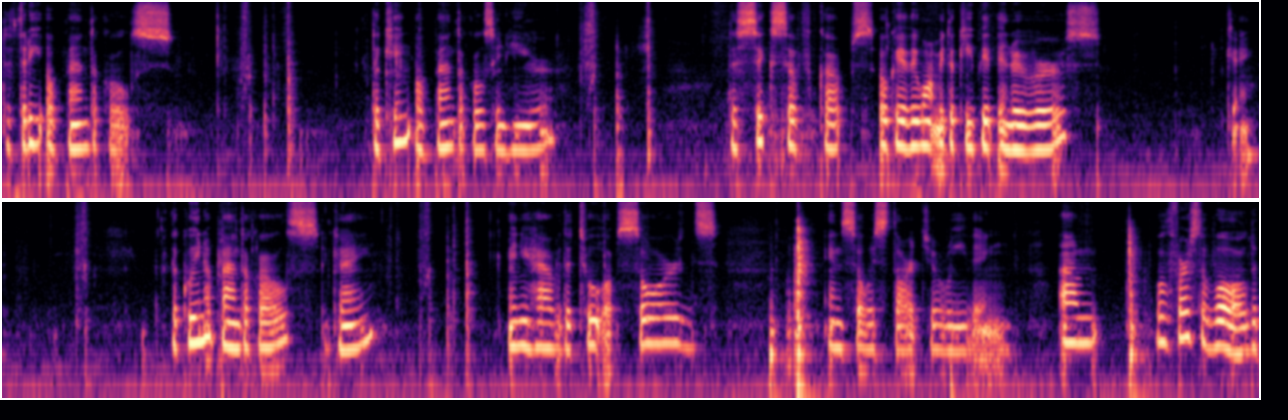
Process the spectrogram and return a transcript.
The Three of Pentacles. The King of Pentacles in here the six of cups. Okay they want me to keep it in reverse. Okay. The queen of pentacles. Okay. And you have the two of swords. And so we start your reading. Um well first of all the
